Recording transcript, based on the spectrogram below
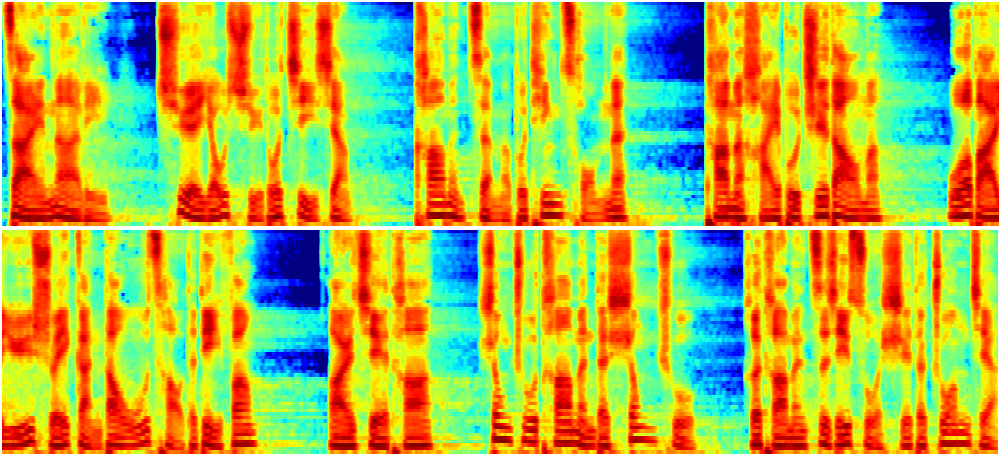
在那里 却有许多迹象，他们怎么不听从呢？他们还不知道吗？我把雨水赶到无草的地方，而借它生出他们的牲畜和他们自己所食的庄稼，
